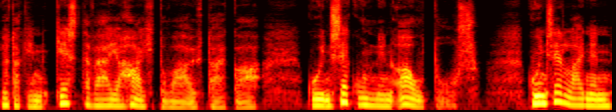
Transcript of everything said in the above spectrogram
jotakin kestävää ja haihtuvaa yhtä aikaa, kuin sekunnin autuus, kuin sellainen,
